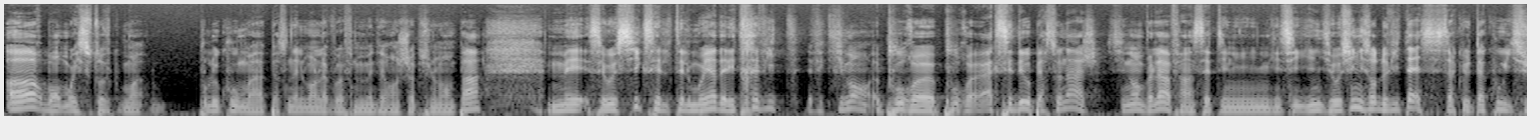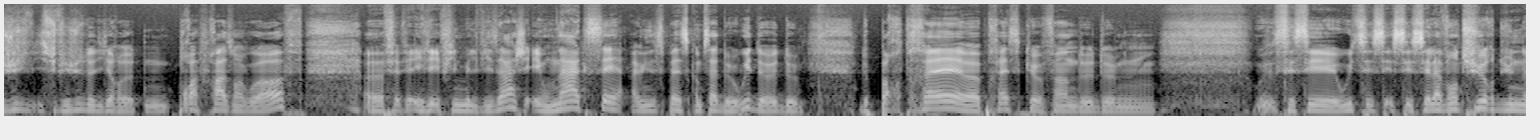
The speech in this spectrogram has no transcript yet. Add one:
Or, bon, moi, il se trouve que moi. Pour le coup, moi, personnellement, la voix off ne me dérange absolument pas. Mais c'est aussi que c'était le moyen d'aller très vite, effectivement, pour, euh, pour accéder au personnage. Sinon, voilà, enfin, c'est aussi une sorte de vitesse. C'est-à-dire que tout à coup, il suffit, juste de dire euh, trois phrases en voix off euh, et, filmer le visage, et on a accès à une espèce comme ça de, oui, de, de, de portrait euh, presque, enfin, de. de c'est oui c'est- l'aventure d'une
